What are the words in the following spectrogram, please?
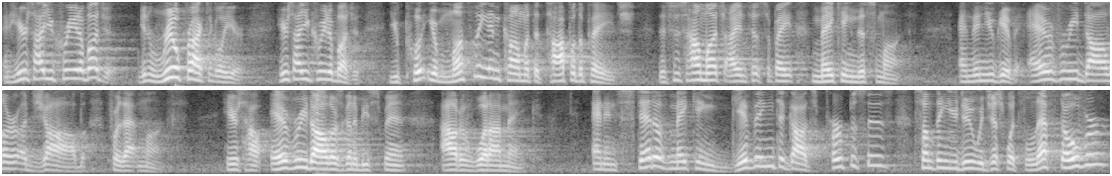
And here's how you create a budget. Getting real practical here. Here's how you create a budget. You put your monthly income at the top of the page. This is how much I anticipate making this month. And then you give every dollar a job for that month. Here's how every dollar is going to be spent out of what I make. And instead of making giving to God's purposes something you do with just what's left over,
